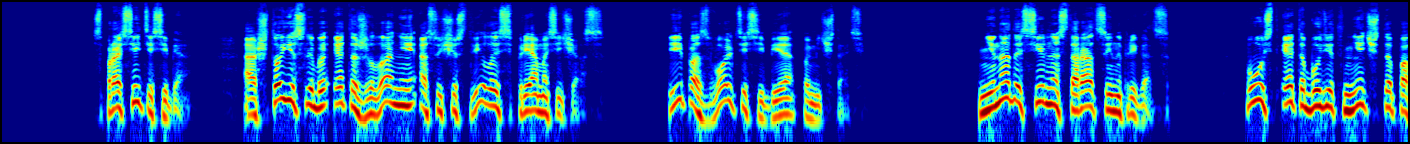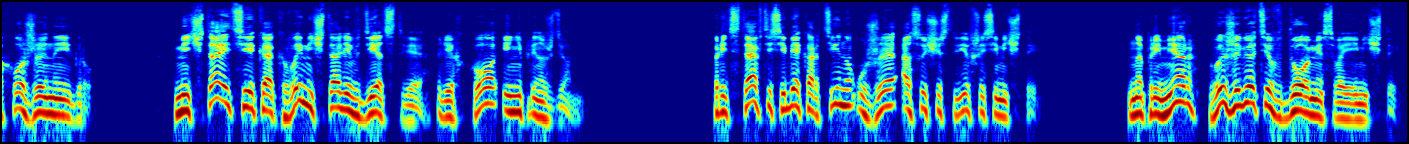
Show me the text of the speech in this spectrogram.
Спросите себя, а что, если бы это желание осуществилось прямо сейчас? И позвольте себе помечтать. Не надо сильно стараться и напрягаться. Пусть это будет нечто похожее на игру. Мечтайте, как вы мечтали в детстве, легко и непринужденно. Представьте себе картину уже осуществившейся мечты. Например, вы живете в доме своей мечты.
